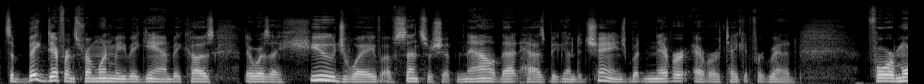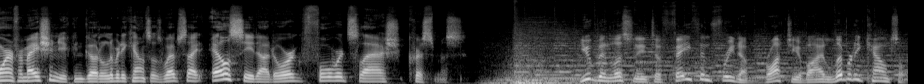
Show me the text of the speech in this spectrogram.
It's a big difference from when we began because there was a huge wave of censorship. Now that has begun to change, but never ever take it for granted. For more information, you can go to Liberty Counsel's website, lc.org forward slash Christmas. You've been listening to Faith and Freedom, brought to you by Liberty Counsel.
